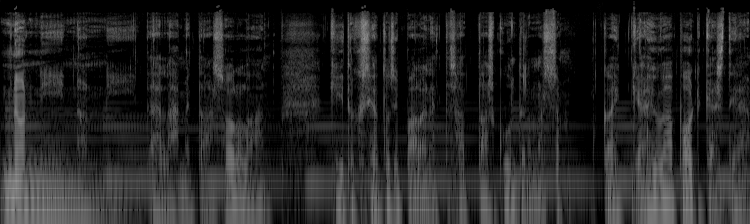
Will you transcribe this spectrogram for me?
No niin, no niin. Täällähän me taas ollaan. Kiitoksia tosi paljon, että oot taas kuuntelemassa kaikkea hyvää podcastia.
